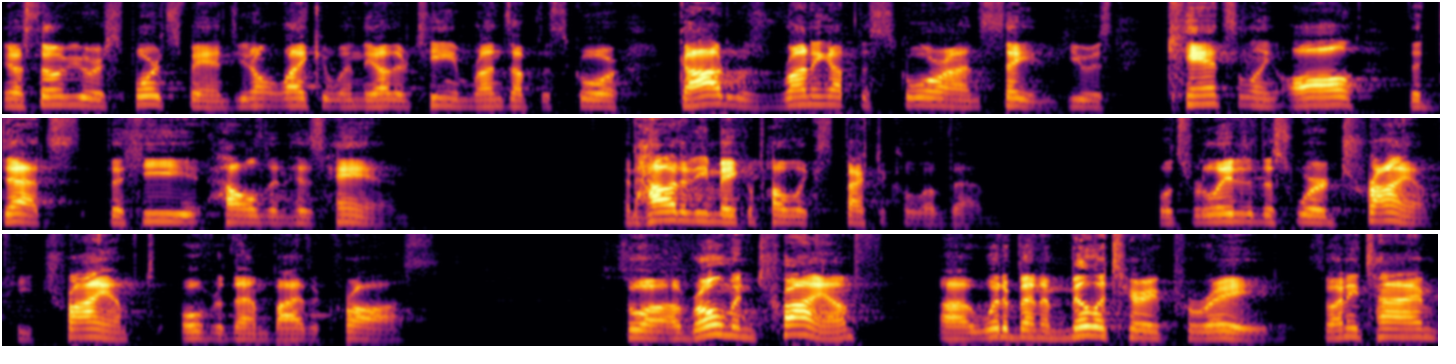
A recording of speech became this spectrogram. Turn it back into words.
You know, some of you are sports fans. You don't like it when the other team runs up the score. God was running up the score on Satan. He was canceling all the debts that he held in his hand. And how did he make a public spectacle of them? Well, it's related to this word triumph. He triumphed over them by the cross. So a Roman triumph uh, would have been a military parade. So anytime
